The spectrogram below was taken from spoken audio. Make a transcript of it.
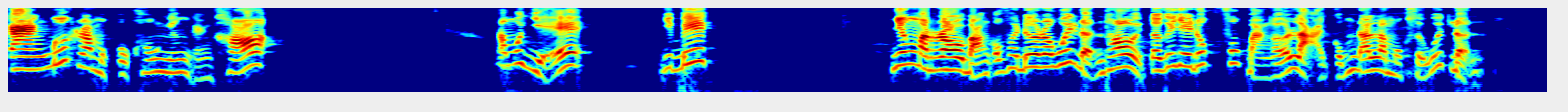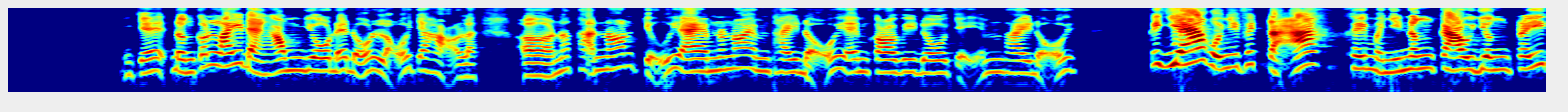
càng bước ra một cuộc hôn nhân càng khó. Nó không có dễ. Như biết. Nhưng mà rồi bạn cũng phải đưa ra quyết định thôi. Từ cái giây đúc phút bạn ở lại cũng đã là một sự quyết định okay? đừng có lấy đàn ông vô để đổ lỗi cho họ là ờ nó nó chửi em, nó nói em thay đổi, em coi video chị em thay đổi. Cái giá của nhi phải trả khi mà nhi nâng cao dân trí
